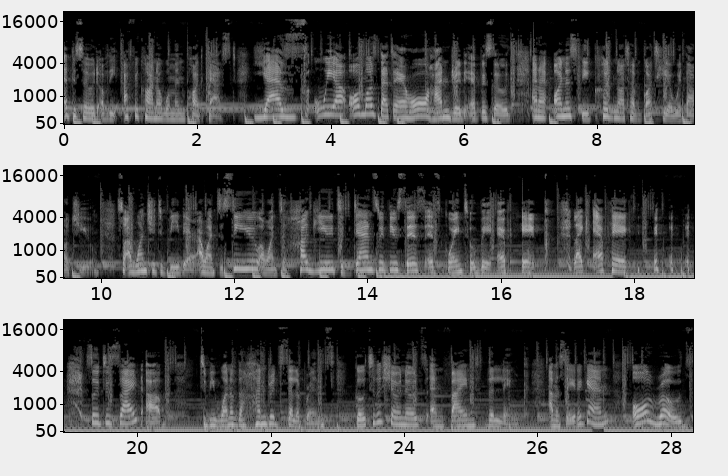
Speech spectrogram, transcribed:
episode of the Africana Woman podcast. Yes, we are almost at a whole 100 episodes, and I honestly could not have got here without you. So, I want you to be there. I want to see you. I want to hug you, to dance with you, sis. It's going to be epic. Like epic. so to sign up to be one of the 100 celebrants, go to the show notes and find the link. I'm gonna say it again. All roads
